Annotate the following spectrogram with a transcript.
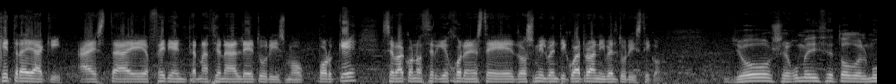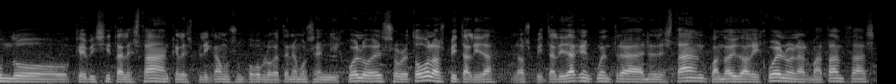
¿qué trae aquí a esta eh, Feria Internacional de Turismo? ¿Por qué se va a conocer Guijuelo en este 2024 a nivel turístico? Yo, según me dice todo el mundo que visita el stand, que le explicamos un poco lo que tenemos en Guijuelo, es sobre todo la hospitalidad. La hospitalidad que encuentra en el stand cuando ha ido a Guijuelo, en las matanzas,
